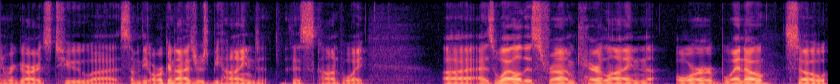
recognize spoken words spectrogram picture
in regards to uh, some of the organizers behind this convoy. Uh, as well, this from Caroline Orr Bueno. So,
